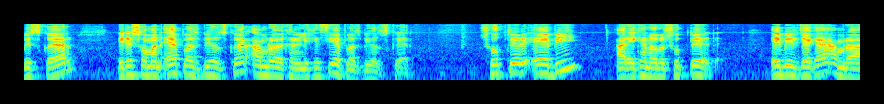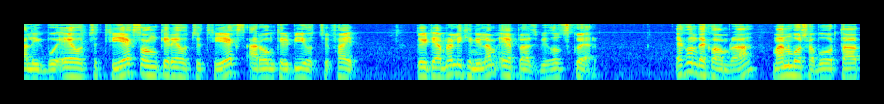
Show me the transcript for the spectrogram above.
b square, এটা সমান a plus b whole square, আমরাও এখানে লিখেছি a plus b whole square. সূত্রের এ বি, আর এখানে হলো সূত্রের এ বির জায়গায় আমরা লিখব এ হচ্ছে থ্রি এক্স অঙ্কের এ হচ্ছে থ্রি এক্স আর অঙ্কের বি হচ্ছে ফাইভ তো এটা আমরা লিখে নিলাম a plus b whole square এখন দেখো আমরা মান বসাবো, অর্থাৎ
